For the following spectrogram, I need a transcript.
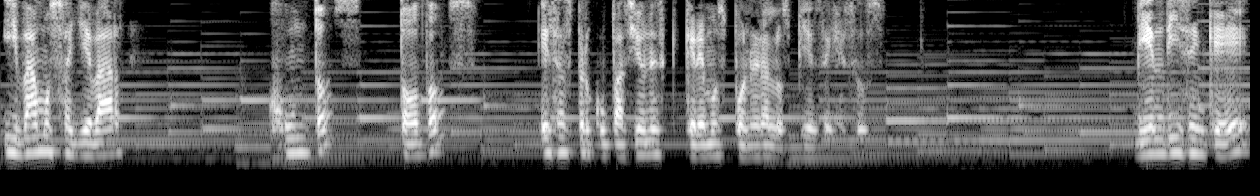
Y vamos a llevar juntos, todos, esas preocupaciones que queremos poner a los pies de Jesús. Bien dicen que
